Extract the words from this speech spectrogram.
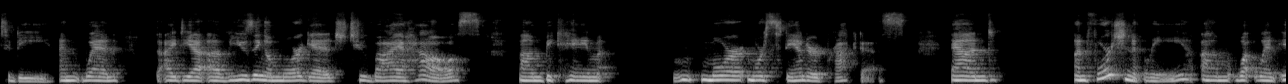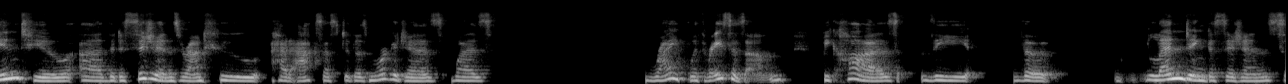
to be and when the idea of using a mortgage to buy a house um, became more more standard practice. And unfortunately um, what went into uh, the decisions around who had access to those mortgages was ripe with racism because the the lending decisions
